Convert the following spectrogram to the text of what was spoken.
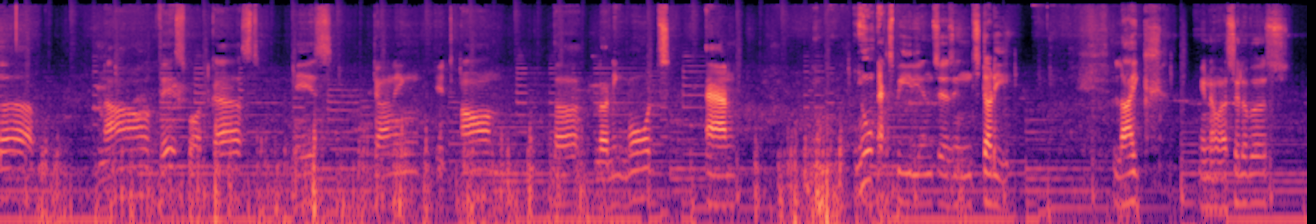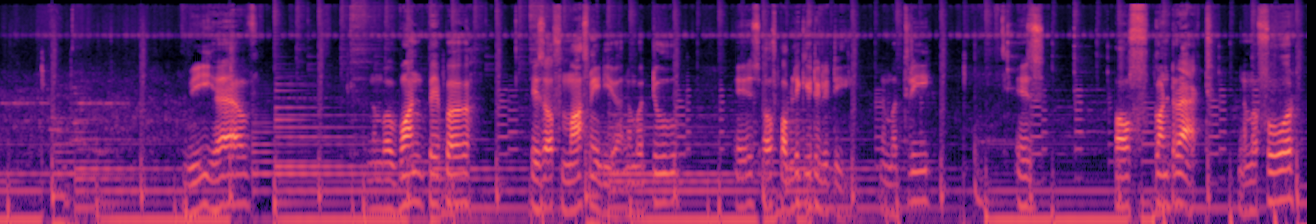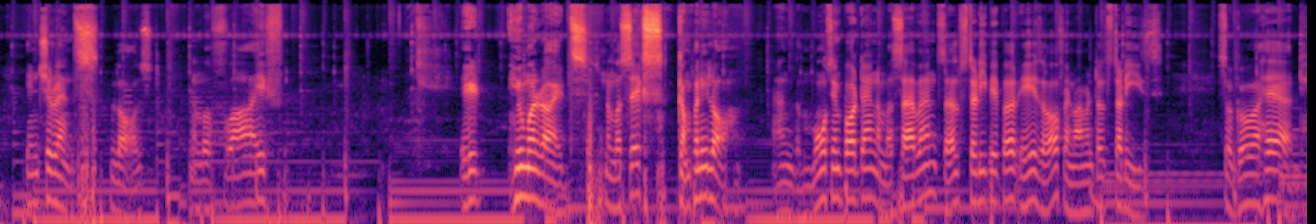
up? Now, this podcast is turning it on the learning modes and new experiences in study, like in our syllabus. We have number one paper is of mass media. Number 2 is of public utility. Number 3 is of contract. Number 4 insurance laws. Number 5 8 human rights. Number 6 company law. And the most important number 7 self study paper is of environmental studies so go ahead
